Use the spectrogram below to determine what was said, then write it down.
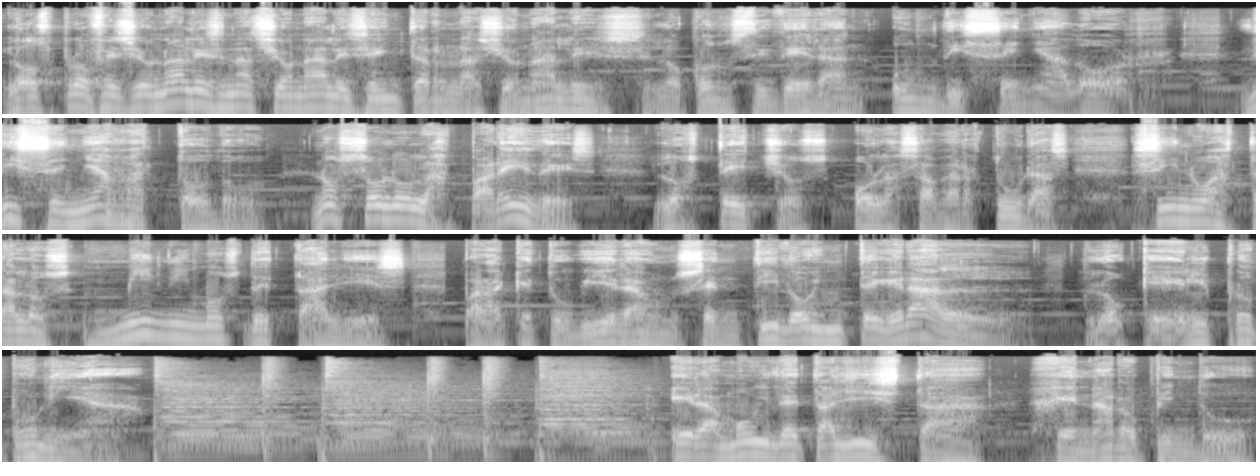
Los profesionales nacionales e internacionales lo consideran un diseñador. Diseñaba todo, no solo las paredes, los techos o las aberturas, sino hasta los mínimos detalles para que tuviera un sentido integral lo que él proponía. Era muy detallista, Genaro Pindú.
